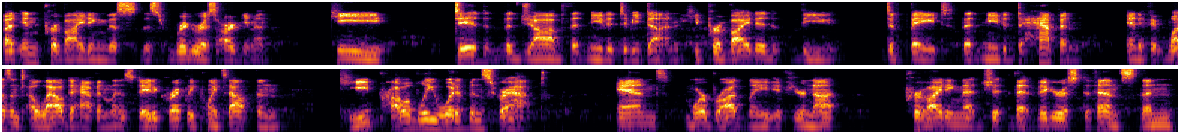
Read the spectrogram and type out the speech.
But in providing this this rigorous argument, he did the job that needed to be done. He provided the debate that needed to happen. And if it wasn't allowed to happen, as Data correctly points out, then he probably would have been scrapped. And more broadly, if you're not providing that that vigorous defense, then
